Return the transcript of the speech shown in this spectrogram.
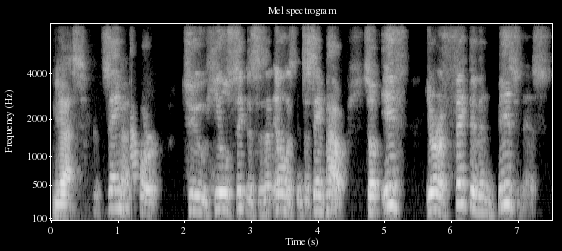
Yes. The same power to heal sicknesses and illness. It's the same power. So if you're effective in business,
